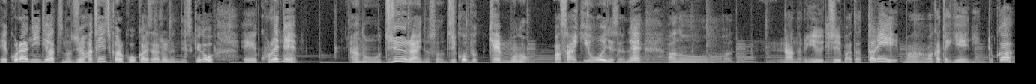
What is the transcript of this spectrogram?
えこれは2月の18日から公開されるんですけど、えこれね、あの従来のその事故物件もの、まあ、最近多いですよね。あのなんだろう、YouTuber だったり、まあ、若手芸人とか、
